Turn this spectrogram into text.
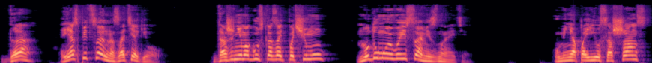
Да, я специально затягивал. Даже не могу сказать почему, но думаю, вы и сами знаете. У меня появился шанс,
